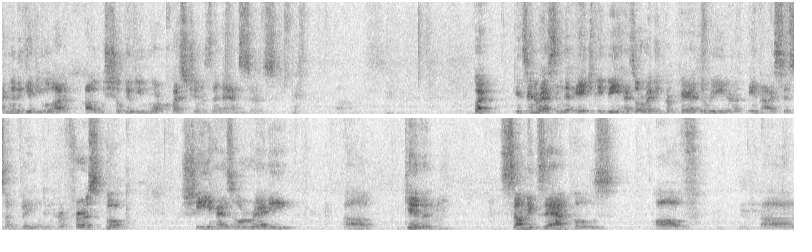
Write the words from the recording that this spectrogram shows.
I'm going to give you a lot of, I shall give you more questions than answers. Um, but it's interesting that HPB has already prepared the reader in Isis Unveiled. In her first book, she has already uh, given some examples of uh,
